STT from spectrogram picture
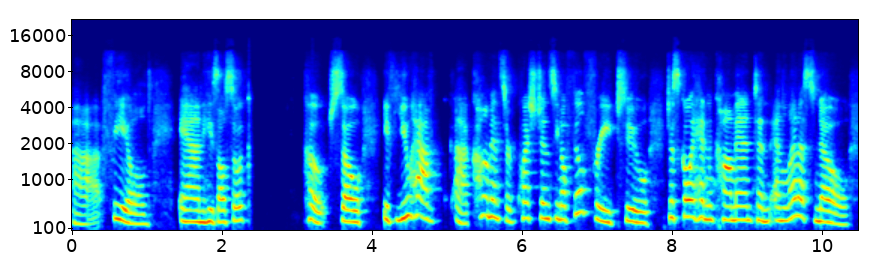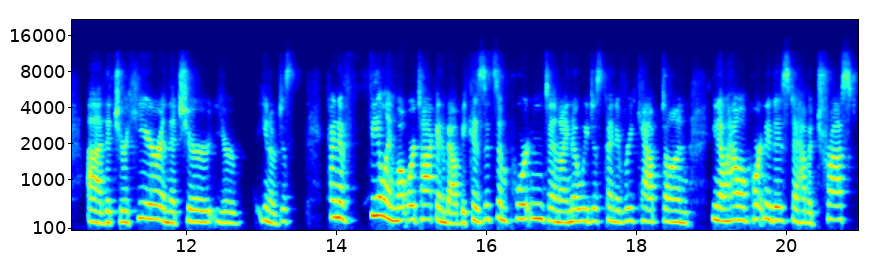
uh, field, and he's also a coach. So if you have uh, comments or questions, you know, feel free to just go ahead and comment and, and let us know uh, that you're here and that you're you're you know just kind of feeling what we're talking about because it's important and i know we just kind of recapped on you know how important it is to have a trust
